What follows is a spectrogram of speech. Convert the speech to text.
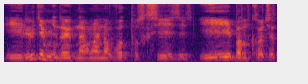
и людям не дают нормально в отпуск съездить, и банкротят,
